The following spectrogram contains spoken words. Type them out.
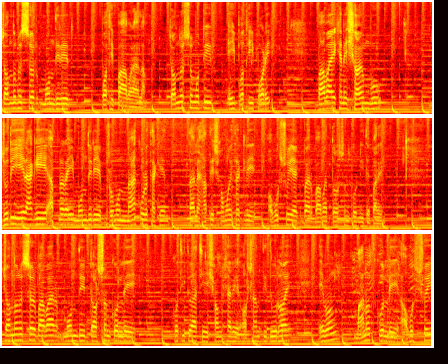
চন্দ্রমেশ্বর মন্দিরের পথে পা বাড়ালাম। চন্দ্রেশ্বর মন্দির এই পথেই পড়ে। বাবা এখানে স্বয়ম্ভু। যদি এর আগে আপনারা এই মন্দিরে ভ্রমণ না করে থাকেন, তাহলে হাতে সময় থাকলে অবশ্যই একবার বাবার দর্শন করে নিতে পারেন। চন্দনেশ্বর বাবার মন্দির দর্শন করলে কথিত আছে সংসারে অশান্তি দূর হয় এবং মানত করলে অবশ্যই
